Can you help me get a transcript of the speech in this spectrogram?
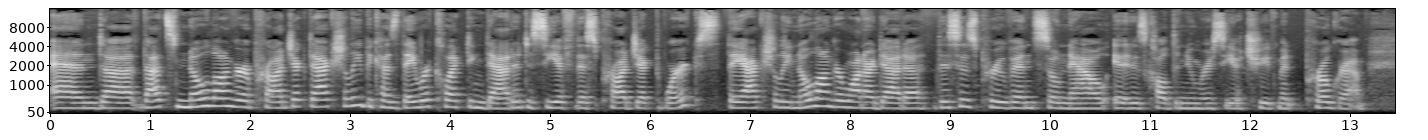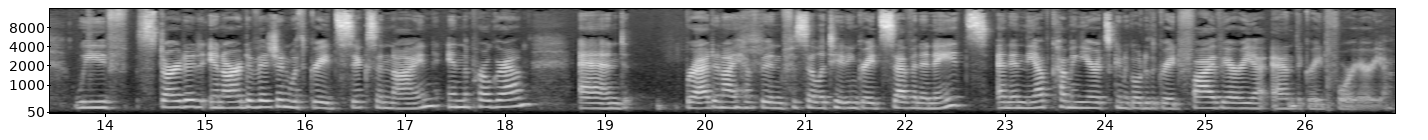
And uh, that's no longer a project actually because they were collecting data to see if this project works. They actually no longer want our data. This is proven so now it is called the numeracy achievement program. We've started in our division with grades six and nine in the program and Brad and I have been facilitating grade seven and eights, and in the upcoming year, it's going to go to the grade five area and the grade four area.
